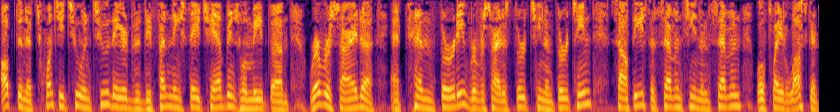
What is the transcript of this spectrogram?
Upton at 22 and 2. They are the defending state champions. will meet uh, Riverside uh, at 10:30. Riverside is 13 and 13. Southeast at 17 and 7 will play Lusk at,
